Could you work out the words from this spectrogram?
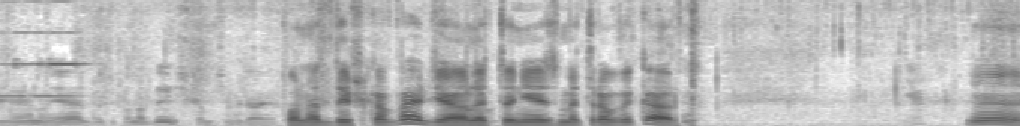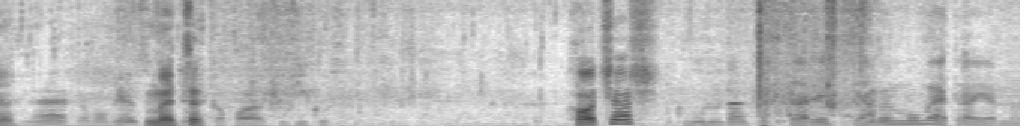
Nie no jest, będzie ponad dyszka mi się wydaje. Ponad dyszka będzie, ale to nie jest metrowy karp. Nie. Nie, chyba więcej Metr- Metr... dyszka, patrz, dzikus. Chociaż? Kurde. Stary, ja bym mu metra jedną,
